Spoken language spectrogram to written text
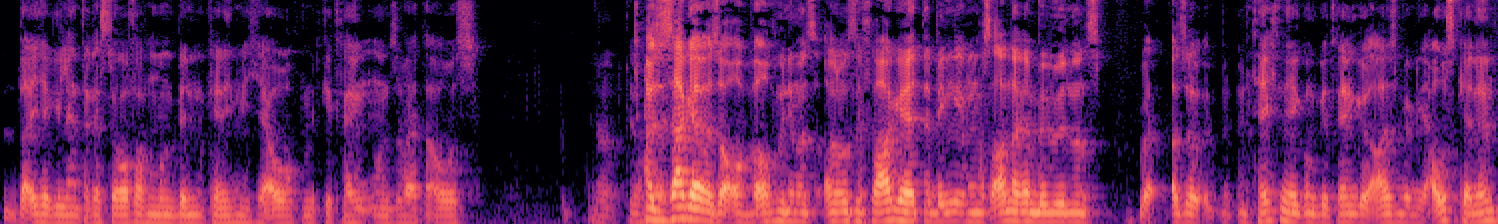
da ich ja gelernter Restaurantfachmann bin, kenne ich mich ja auch mit Getränken und so weiter aus. Ja. Also ich sage ja, also auch, auch wenn jemand an uns eine Frage hätte wegen irgendwas anderem, wir würden uns also in Technik und Getränke und alles mögliche auskennen.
